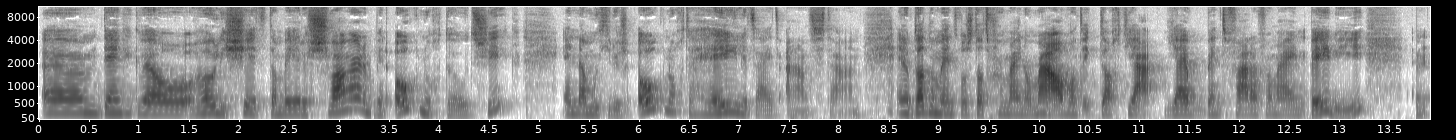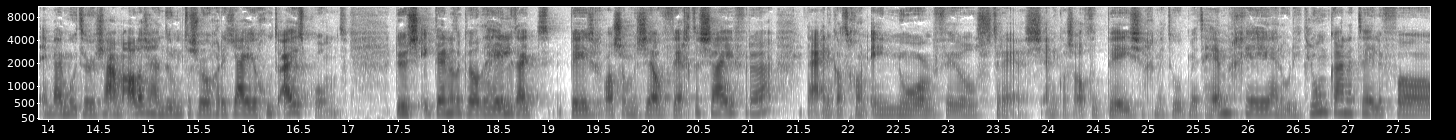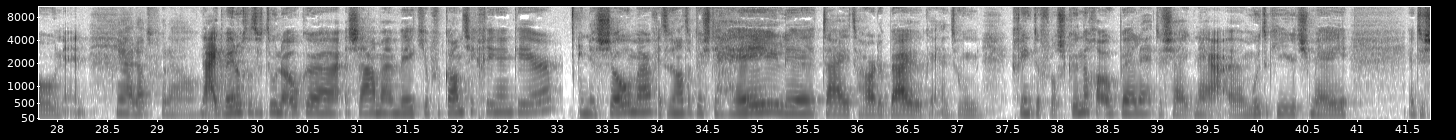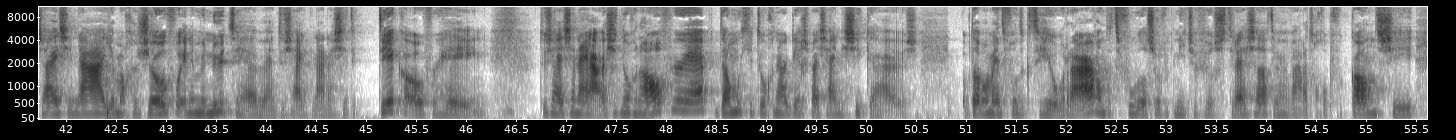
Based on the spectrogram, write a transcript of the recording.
ehm, denk ik wel, holy shit, dan ben je dus zwanger, dan ben je ook nog doodziek. En dan moet je dus ook nog de hele tijd aanstaan. En op dat moment was dat voor mij normaal, want ik dacht, ja, jij bent de vader van mijn baby. En wij moeten er samen alles aan doen om te zorgen dat jij er goed uitkomt. Dus ik denk dat ik wel de hele tijd bezig was om mezelf weg te cijferen. Nou, en ik had gewoon enorm veel stress. En ik was altijd bezig met hoe het met hem ging en hoe die klonk aan de telefoon. En Ja, dat vooral. nou, ik weet nog dat we toen ook eh, samen een weekje op vakantie gingen een keer. In de zomer. En toen had ik dus de hele tijd harde buiken. En toen ging ik de verloskundige ook bellen. En toen zei ik, nou ja, eh, moet ik hier iets mee? En toen zei ze, nou, je mag er zoveel in een minuut hebben. En toen zei ik, nou, daar zit ik dik overheen. Toen zei ze, nou ja, als je het nog een half uur hebt, dan moet je toch naar het dichtstbijzijnde ziekenhuis. Op dat moment vond ik het heel raar, want het voelde alsof ik niet zoveel stress had. En we waren toch op vakantie.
